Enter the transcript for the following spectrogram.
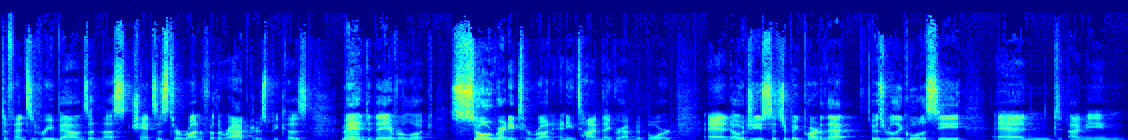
defensive rebounds and thus chances to run for the Raptors because, man, did they ever look so ready to run anytime they grabbed a board. And OG is such a big part of that. It was really cool to see. And I mean,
